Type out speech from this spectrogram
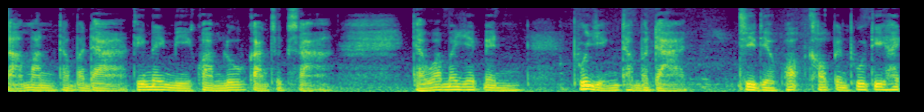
สามัญธรรมดาที่ไม่มีความรู้การศึกษา แต่ว่าไม่ใช่เป็นผู้หญิงธรรมดาทีเดียวเพราะเขาเป็นผู้ที่ให้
